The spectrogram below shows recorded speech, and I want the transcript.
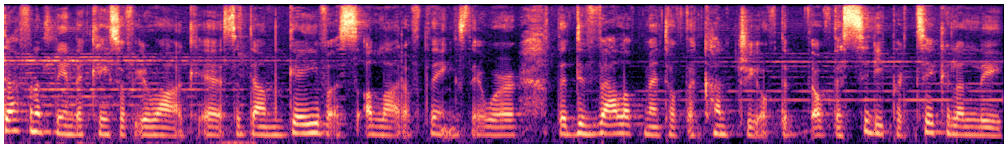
Definitely in the case of Iraq, uh, Saddam gave us a lot of things. There were the development of the country, of the, of the city particularly.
